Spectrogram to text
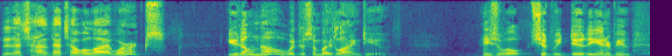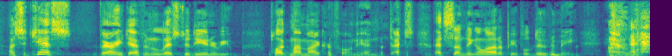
That's how, that's how a lie works. You don't know whether somebody's lying to you. He said, Well, should we do the interview? I said, Yes, very definitely. Let's do the interview. Plug my microphone in. That's, that's something a lot of people do to me. And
